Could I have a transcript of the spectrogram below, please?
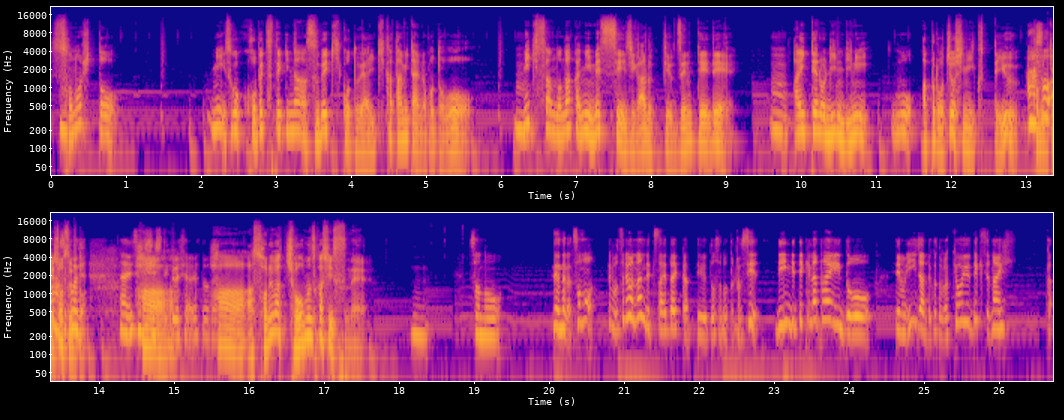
その人にすごく個別的なすべきことや生き方みたいなことをうん。ミキさんの中にメッセージがあるっていう前提でうん、相手の倫理にをアプローチをしに行くっていうコミあュニケーションをすると。は。はああ、それは超難しいっすね。うん、そのでなんかそのでもそれをなんで伝えたいかっていうとそのなんかせ倫理的な態度でもいいじゃんってことが共有できてないか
